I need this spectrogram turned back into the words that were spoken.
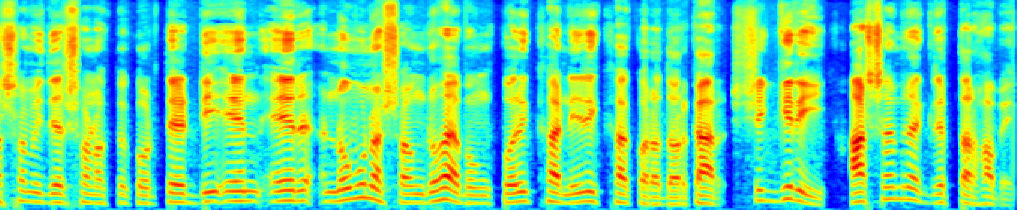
আসামিদের শনাক্ত করতে ডিএনএ এর নমুনা সংগ্রহ এবং পরীক্ষা নিরীক্ষা করা দরকার। শিগগিরই আসামিরা গ্রেপ্তার হবে।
